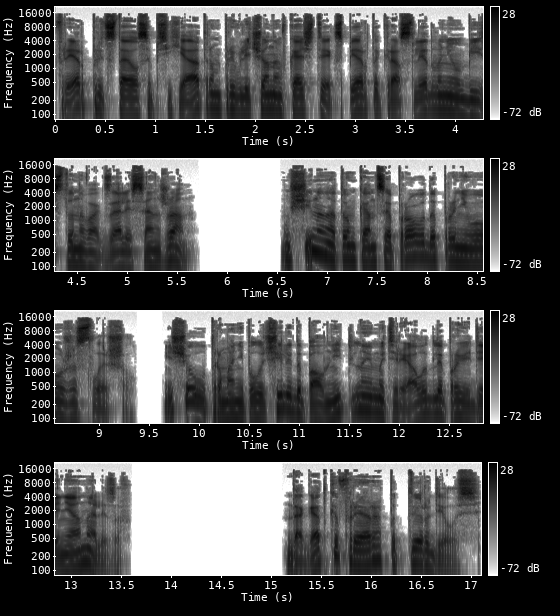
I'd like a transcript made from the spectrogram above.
Фрер представился психиатром, привлеченным в качестве эксперта к расследованию убийства на вокзале Сен-Жан. Мужчина на том конце провода про него уже слышал. Еще утром они получили дополнительные материалы для проведения анализов. Догадка Фрера подтвердилась.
